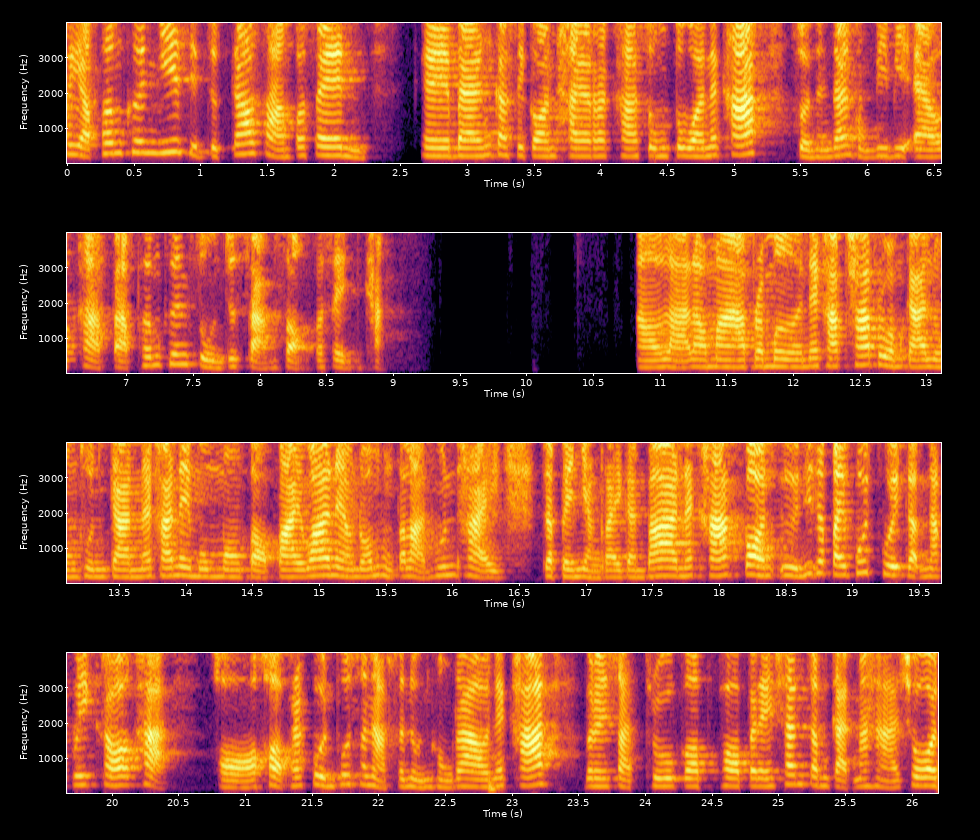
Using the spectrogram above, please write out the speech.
ขยับเพิ่มขึ้น 20.93% เคแบงก์กสิกรไทยราคาทรงตัวนะคะ ส่วนทางด้านของ BBL ค่ะ ปรับเพิ่มขึ้น 0.32%ค่ะ เอาละเรามาประเมินนะคะ ภาพรวมการลงทุนกันนะคะ ในมุมมองต่อไปว่าแนวโน้มของตลาดหุ้นไทยจะเป็นอย่างไรกันบ้างนนะคะ ก่อนอื่นที่จะไปพูดคุยกับนักวิเคราะห์ค่ะขอขอบพระคุณผู้สนับสนุนของเรานะคะ บริษัท True Corporation จำกัดมหาชน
